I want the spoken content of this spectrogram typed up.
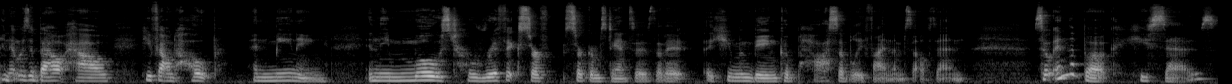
And it was about how he found hope and meaning in the most horrific cir- circumstances that a, human being could possibly find themselves in. So in the book, he says,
